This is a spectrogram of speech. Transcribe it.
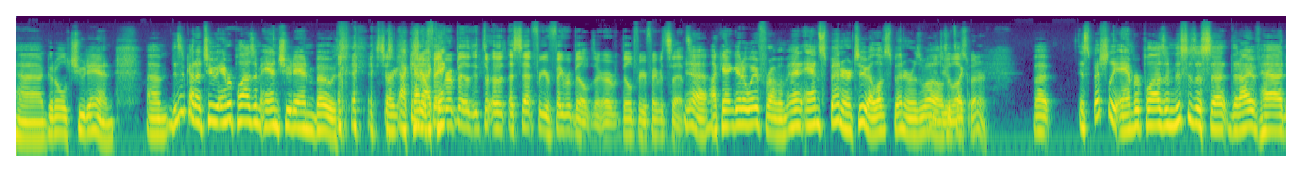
Uh, good old Chudan. Um, this has got a two Amberplasm and Chudan both. it's just, or I kinda, your favorite build, a set for your favorite build or build for your favorite sets. Yeah, I can't get away from them, and and Spinner too. I love Spinner as well. You do so love like, Spinner, but especially Amberplasm. This is a set that I've had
